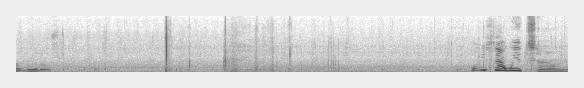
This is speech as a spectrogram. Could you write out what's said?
what weirdo's. What is that weird sound?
